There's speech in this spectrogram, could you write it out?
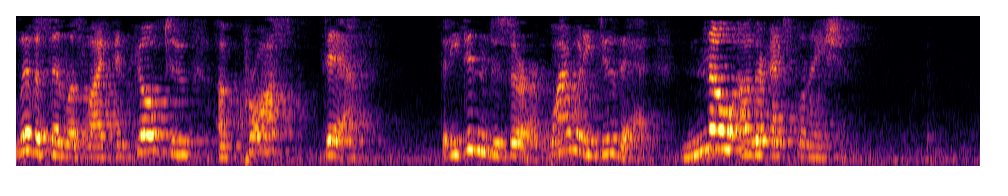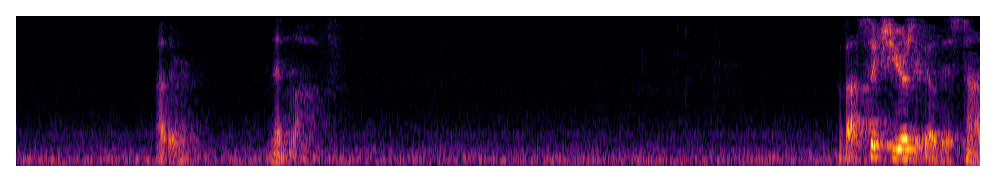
live a sinless life, and go to a cross death that he didn't deserve? Why would he do that? No other explanation other than love. About six years ago this time,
